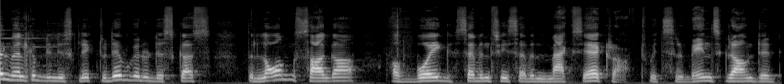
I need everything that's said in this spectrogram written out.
and welcome to NewsClick. Today we're going to discuss the long saga of Boeing 737 MAX aircraft which remains grounded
